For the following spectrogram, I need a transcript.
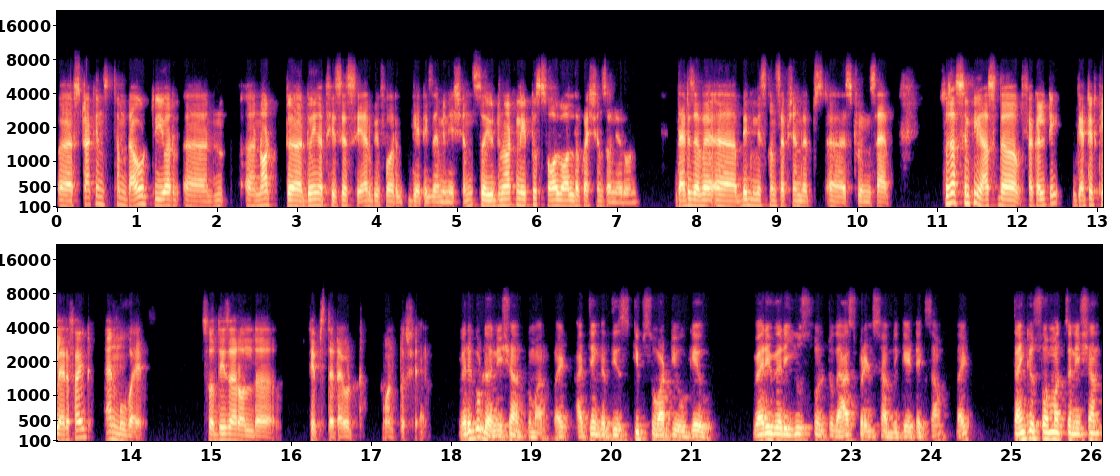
uh, stuck in some doubt, you are uh, uh, not uh, doing a thesis here before GATE examination. So you do not need to solve all the questions on your own. That is a, a big misconception that uh, students have. So just simply ask the faculty, get it clarified, and move ahead. So these are all the tips that I would want to share. Very good, Nishant Kumar, right? I think these tips what you gave, very, very useful to the aspirants of the GATE exam, right? Thank you so much, Nishant,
